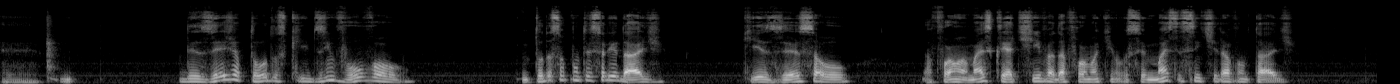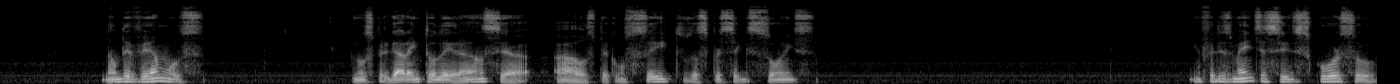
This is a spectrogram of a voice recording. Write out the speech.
É, desejo a todos que desenvolvam em toda a sua potencialidade, que exerça-o da forma mais criativa, da forma que você mais se sentir à vontade. Não devemos nos pregar a intolerância, aos preconceitos, às perseguições. Infelizmente, esse discurso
